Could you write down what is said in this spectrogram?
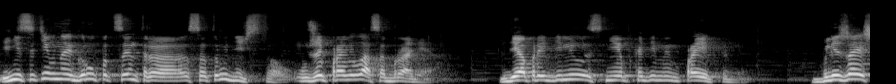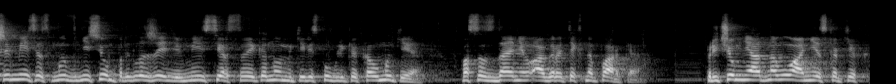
Инициативная группа Центра сотрудничества уже провела собрание, где определилась с необходимыми проектами. В ближайший месяц мы внесем предложение в Министерство экономики Республики Калмыкия по созданию агротехнопарка. Причем не одного, а нескольких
